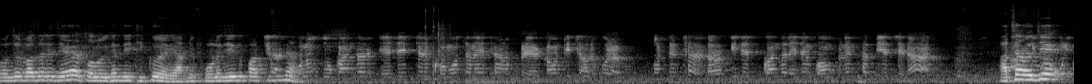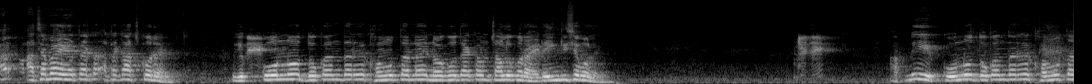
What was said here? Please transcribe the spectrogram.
গঞ্জের বাজারে যাই তাহলে ওইখান থেকে ঠিক করে নিই আপনি ফোনে যেহেতু পারতেছি না কোনো দোকানদার এজেন্টের ক্ষমতা নেই স্যার আপনার অ্যাকাউন্টটি চালু করার করতেন স্যার কারণ কি যে দোকানদার এজেন্ট কমপ্লেন স্যার দিয়েছে না? আচ্ছা ওই যে আচ্ছা ভাই একটা একটা কাজ করেন। ওই যে কোনো দোকানদারের ক্ষমতা নাই নগদ অ্যাকাউন্ট চালু করা এটা ইংলিশে বলেন। আপনি কোনো দোকানদারের ক্ষমতা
